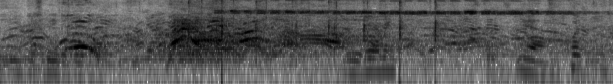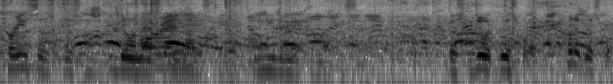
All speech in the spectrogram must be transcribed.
You just need to do that. You hear me? Yeah, quit, Teresa's just doing that to be nice you. You need to make them right Just do it this way. Put it this way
